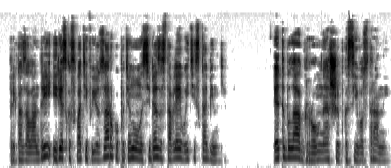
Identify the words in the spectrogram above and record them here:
— приказал Андрей и, резко схватив ее за руку, потянул на себя, заставляя выйти из кабинки. Это была огромная ошибка с его стороны.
